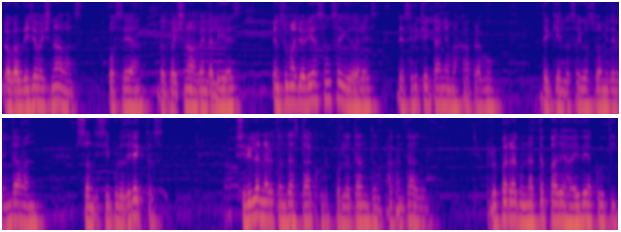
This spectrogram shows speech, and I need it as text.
Los Gaudilla Vaishnavas, o sea, los Vaishnavas bengalíes, en su mayoría son seguidores de Sri Chaitanya Mahaprabhu, de quien los Goswami de Brindavan son discípulos directos. Srila Narottam Thakur, por lo tanto, ha cantado Rupa Ragunata Pade Haive Akuti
